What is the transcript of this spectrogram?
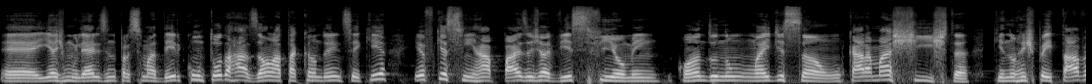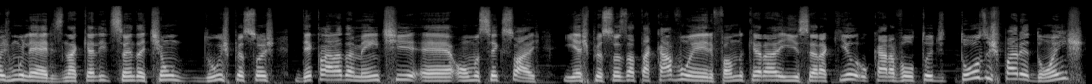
é, e as mulheres indo pra cima dele com toda razão, lá atacando ele, não sei o quê. Eu fiquei assim, rapaz, eu já vi esse filme, hein? Quando numa edição, um cara machista que não respeitava as mulheres, naquela edição ainda tinham duas pessoas declaradamente é, homossexuais. E as pessoas atacavam ele, falando que era isso, era aquilo. O cara voltou de todos os paredões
